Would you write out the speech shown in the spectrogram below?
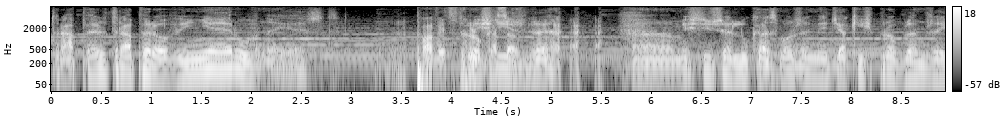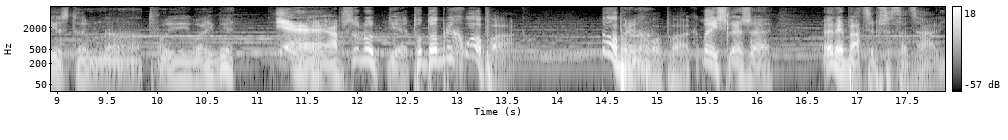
traper traperowi nierówny jest. Powiedz to Myślisz, Lukasowi. że, a, myślisz, że Lukas może mieć jakiś problem, że jestem na twojej łajbie? Nie, absolutnie. To dobry chłopak. Dobry A. chłopak. Myślę, że rybacy przesadzali.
